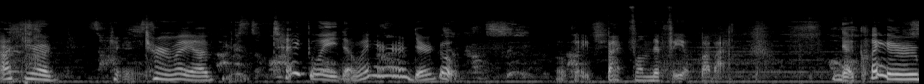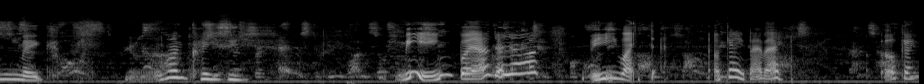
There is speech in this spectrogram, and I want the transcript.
after I turn away, I take away the where, there go. Okay, back from the field. Bye bye. The clear make one crazy mean, but after that, be like that. Okay, bye bye. Okay,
